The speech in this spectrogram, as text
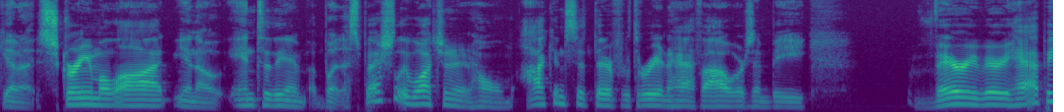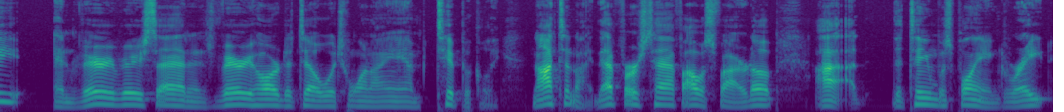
gonna scream a lot, you know, into the game. But especially watching it at home, I can sit there for three and a half hours and be very, very happy and very, very sad. And it's very hard to tell which one I am. Typically, not tonight. That first half, I was fired up. I the team was playing great.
